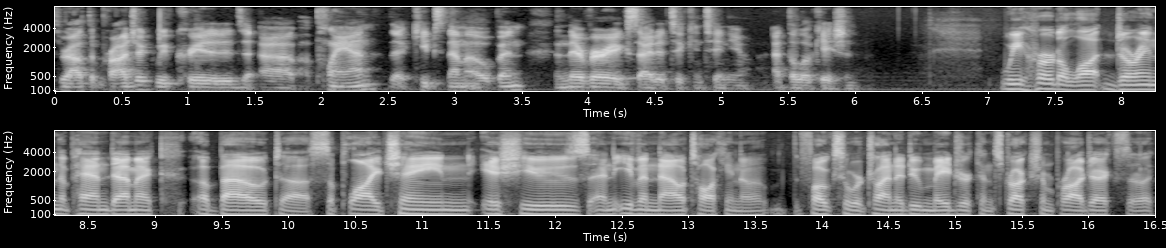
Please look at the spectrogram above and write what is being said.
throughout the project. We've created uh, a plan that keeps them open, and they're very excited to continue at the location we heard a lot during the pandemic about uh, supply chain issues, and even now talking to folks who are trying to do major construction projects. They're like,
